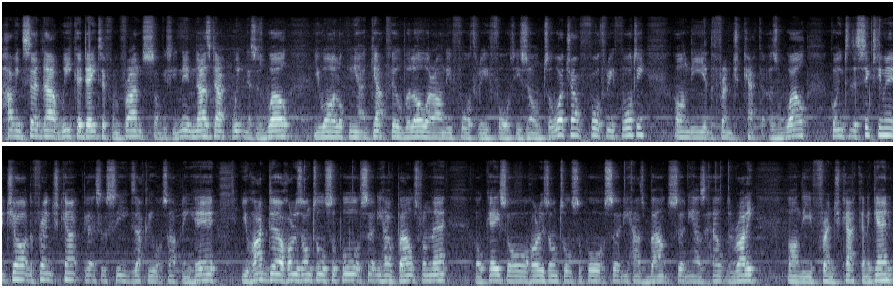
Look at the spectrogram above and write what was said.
Having said that, weaker data from France. Obviously, NASDAQ weakness as well. You are looking at gap fill below around the 4340 zone. So watch out for 4340 on the, uh, the French CAC as well. Going to the 60 minute chart, the French CAC, let's see exactly what's happening here. You had uh, horizontal support, certainly have bounced from there. Okay, so horizontal support certainly has bounced, certainly has helped the rally on the French CAC. And again,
